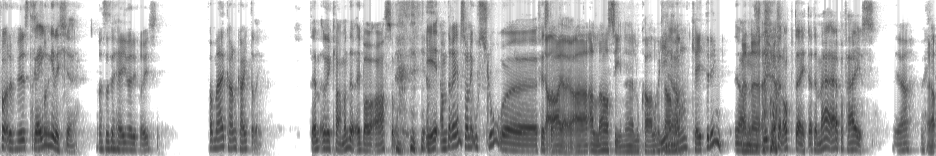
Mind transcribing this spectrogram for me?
på det først. Trenger det ikke. Og så heiver det i frysen. For meg kan catering. Den reklamen der er bare awesome. er, men det er en sånn i Oslo, uh, Fister. ja, ja, ja. Alle har sine lokale Vi kan catering. Ja, Men, det eh, skulle kommet en update at vi er på Face. Ja. Ja.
